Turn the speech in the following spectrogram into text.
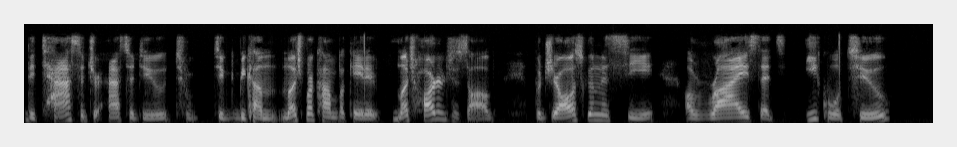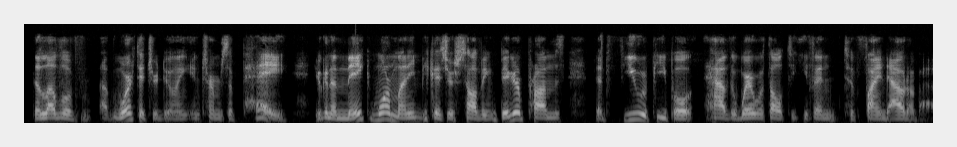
the tasks that you're asked to do to, to become much more complicated, much harder to solve, but you're also going to see a rise that's equal to the level of work that you're doing in terms of pay. You're going to make more money because you're solving bigger problems that fewer people have the wherewithal to even to find out about.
